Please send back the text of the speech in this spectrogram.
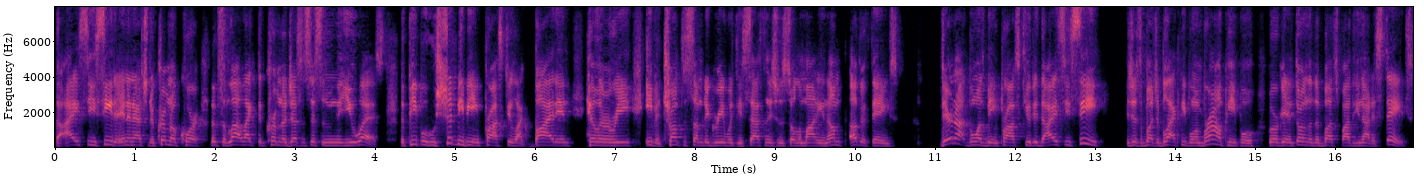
the ICC, the International Criminal Court, looks a lot like the criminal justice system in the U.S. The people who should be being prosecuted, like Biden, Hillary, even even Trump to some degree with the assassination of Soleimani and um, other things, they're not the ones being prosecuted. The ICC is just a bunch of black people and brown people who are getting thrown to the bus by the United States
